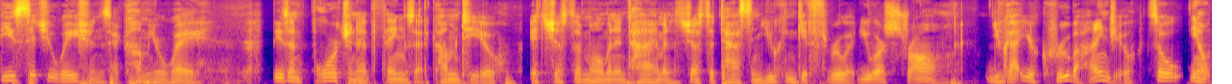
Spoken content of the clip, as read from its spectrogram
these situations that come your way, these unfortunate things that come to you, it's just a moment in time and it's just a test and you can get through it. You are strong. You've got your crew behind you. So, you know,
